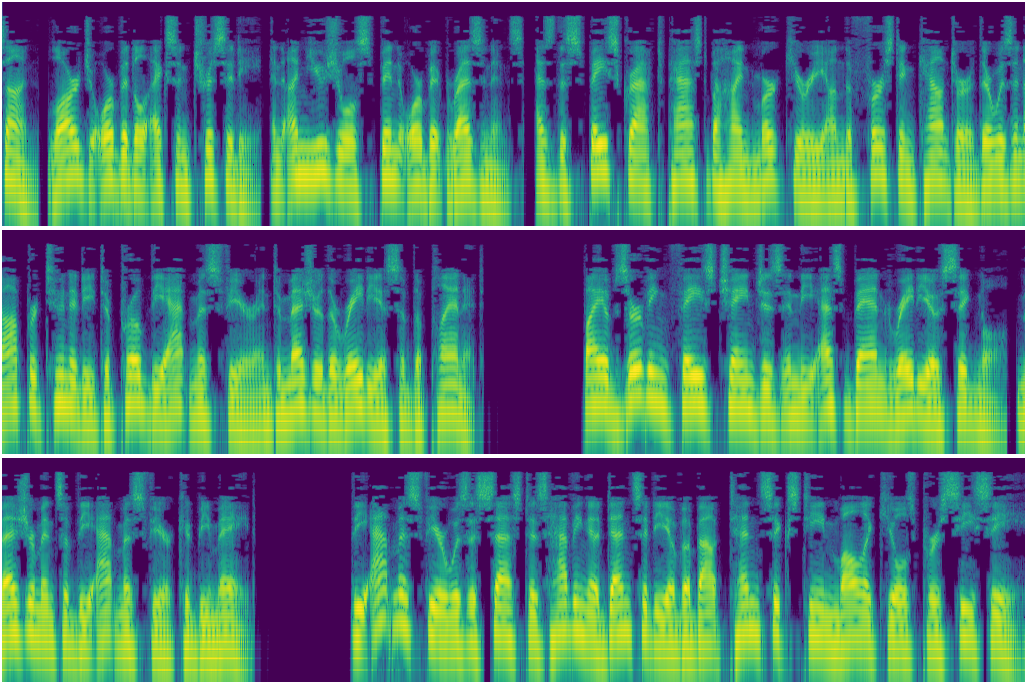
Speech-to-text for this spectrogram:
Sun, large orbital eccentricity, and unusual spin-orbit resonance. As the spacecraft passed behind Mercury on the first encounter there was an opportunity to probe the atmosphere and to measure the radius of the planet. By observing phase changes in the S-band radio signal, measurements of the atmosphere could be made. The atmosphere was assessed as having a density of about 1016 molecules per cc.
